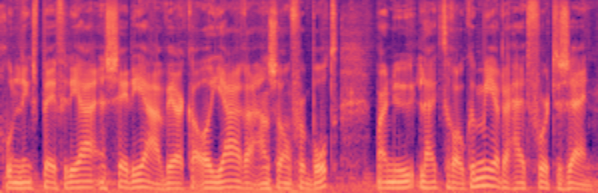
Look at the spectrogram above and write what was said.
GroenLinks, PvdA en CDA werken al jaren aan zo'n verbod... maar nu lijkt er ook een meerderheid voor te zijn.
